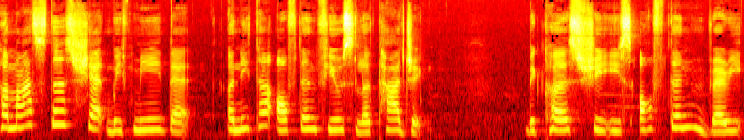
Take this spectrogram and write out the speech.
her master shared with me that anita often feels lethargic because she is often very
